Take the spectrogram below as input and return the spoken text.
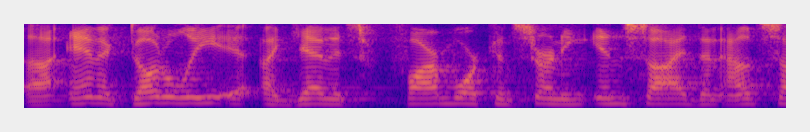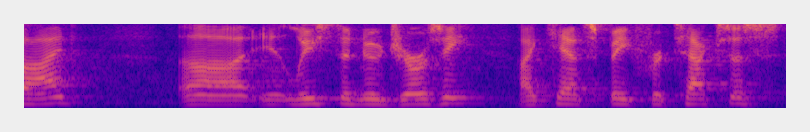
Uh, anecdotally, again, it's far more concerning inside than outside, uh, at least in New Jersey. I can't speak for Texas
